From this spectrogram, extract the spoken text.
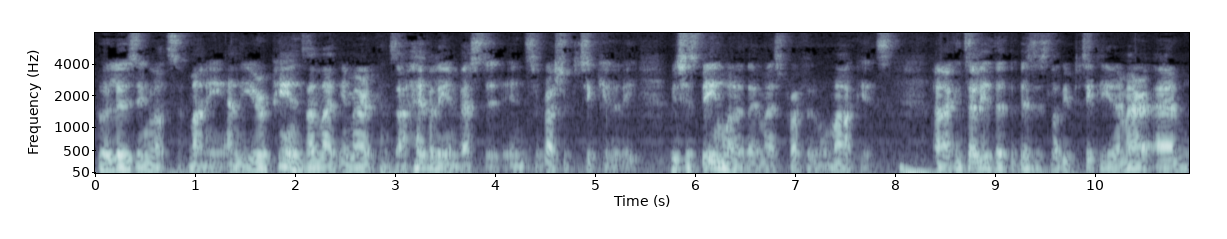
who are losing lots of money. And the Europeans, unlike the Americans, are heavily invested into Russia, particularly, which has been one of their most profitable markets. And I can tell you that the business lobby, particularly in, um,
